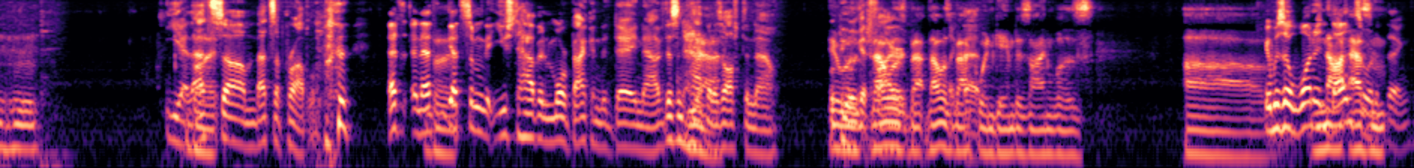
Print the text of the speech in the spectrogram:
Mm-hmm. Yeah, that's um that's a problem. that's and think But- that's something that used to happen more back in the day. Now it doesn't happen Yeah. as often now. It was get that was fired back that was like back that. when game design was. Uh, It was a one and done as sort of thing.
